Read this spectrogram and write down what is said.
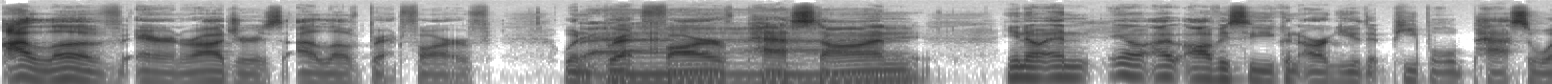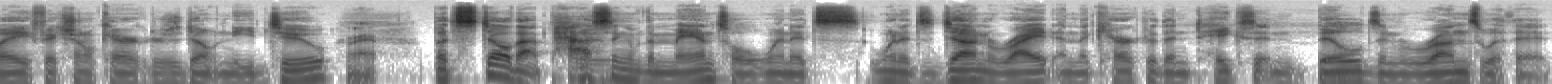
I love Aaron Rodgers. I love Brett Favre. When Brett Favre passed on, you know, and you know, I, obviously you can argue that people pass away, fictional characters don't need to, Right. But still, that passing of the mantle when it's when it's done right, and the character then takes it and builds and runs with it,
